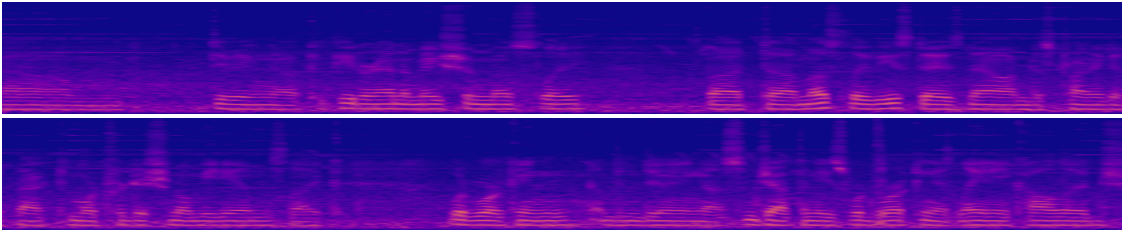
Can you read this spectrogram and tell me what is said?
um, doing uh, computer animation mostly. But uh, mostly these days now, I'm just trying to get back to more traditional mediums like woodworking. I've been doing uh, some Japanese woodworking at Laney College.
